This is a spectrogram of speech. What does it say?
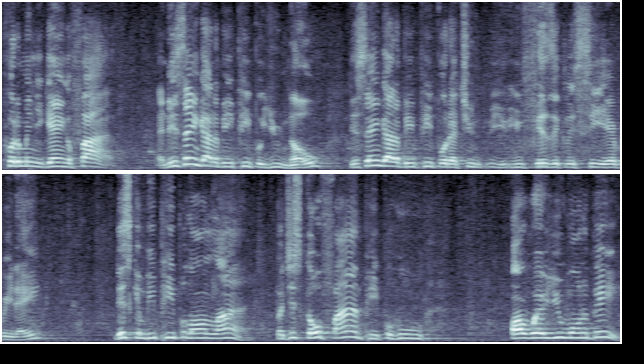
Put them in your gang of five. And this ain't got to be people you know. This ain't got to be people that you, you, you physically see every day. This can be people online. But just go find people who are where you want to be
